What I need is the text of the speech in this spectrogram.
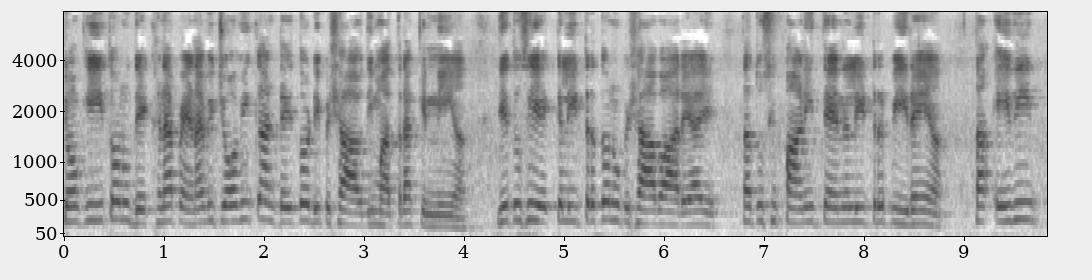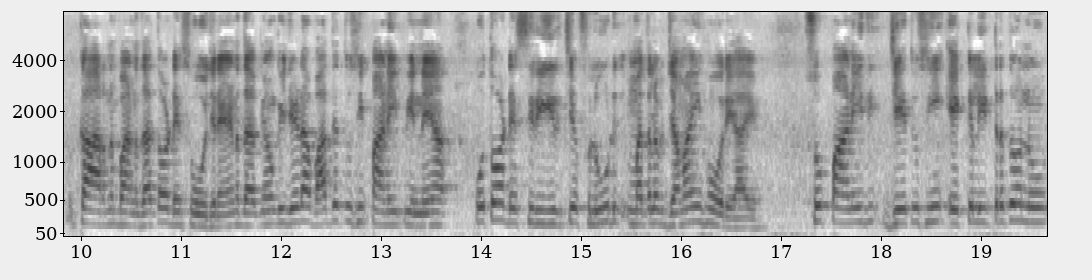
ਕਿਉਂਕਿ ਤੁਹਾਨੂੰ ਦੇਖਣਾ ਪੈਣਾ ਵੀ 24 ਘੰਟੇ ਤੁਹਾਡੀ ਪਿਸ਼ਾਬ ਦੀ ਮਾਤਰਾ ਕਿੰਨੀ ਆ। ਜੇ ਤੁਸੀਂ 1 ਲੀਟਰ ਤੁਹਾਨੂੰ ਪਿਸ਼ਾਬ ਆ ਰਿਹਾ ਏ ਤਾਂ ਤੁਸੀਂ ਪਾਣੀ 3 ਲੀਟਰ ਪੀ ਰਹੇ ਆ। ਤਾਂ ਇਹ ਵੀ ਕਾਰਨ ਬਣਦਾ ਤੁਹਾਡੇ ਸੋਜ ਰਹਿਣ ਦਾ ਕਿਉਂਕਿ ਜਿਹੜਾ ਵੱਧ ਤੁਸੀਂ ਪਾਣੀ ਪੀਨੇ ਆ ਉਹ ਤੁਹਾਡੇ ਸਰੀਰ 'ਚ ਫਲੂਡ ਮਤਲਬ ਜਮਾ ਹੀ ਹੋ ਰਿਹਾ ਏ। ਸੋ ਪਾਣੀ ਦੀ ਜੇ ਤੁਸੀਂ 1 ਲੀਟਰ ਤੁਹਾਨੂੰ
